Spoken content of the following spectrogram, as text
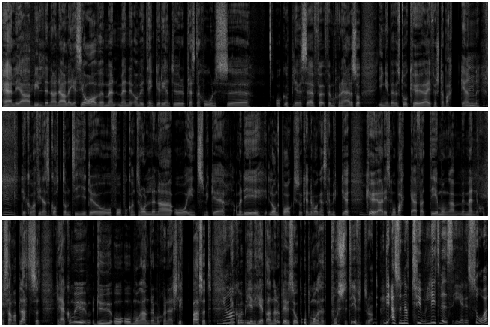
härliga bilderna när alla ger sig av men, men om vi tänker rent ur prestations eh, och upplevelse för, för motionärer så ingen behöver stå och köa i första backen det kommer att finnas gott om tid att få på kontrollerna och inte så mycket, ja men det är långt bak så kan det vara ganska mycket köer i små backar för att det är många med människor på samma plats så det här kommer ju du och, och många andra motionärer slippa så Ja. det kommer bli en helt annan upplevelse och, och på många sätt positivt tror jag. Det, alltså naturligtvis är det så.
